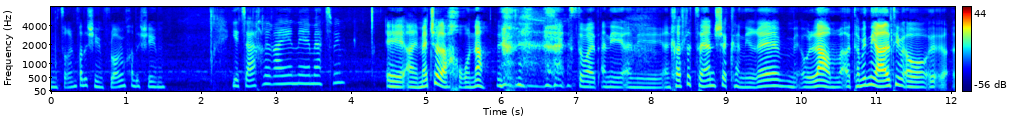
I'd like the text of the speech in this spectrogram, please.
מוצרים חדשים, פלואים חדשים. יצא לך לראיין uh, מעצבים? Uh, האמת שלאחרונה, זאת אומרת, אני, אני, אני חייבת לציין שכנראה מעולם, תמיד ניהלתי, או uh,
